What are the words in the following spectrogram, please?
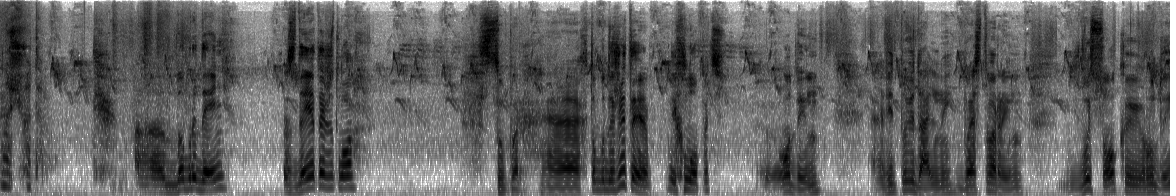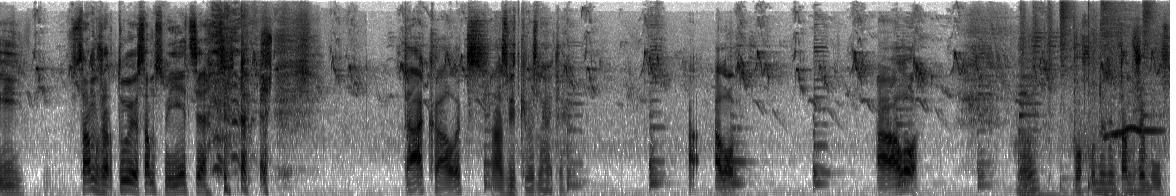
Ну що там? А, добрий день. Здаєте житло? Супер. Е, хто буде жити? Хлопець. Один. Відповідальний, без тварин. Високий, рудий. Сам жартує, сам сміється. так, Алекс. А звідки ви знаєте? А, алло. Алло. Ну, походу, він там вже був.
